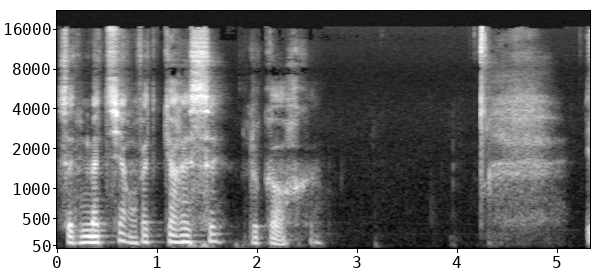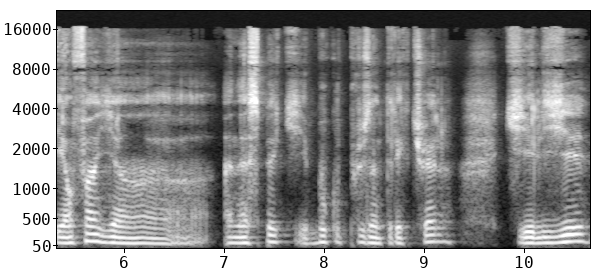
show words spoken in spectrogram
cette matière en fait caressait le corps. Et enfin, il y a un, aspect qui est beaucoup plus intellectuel, qui est lié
